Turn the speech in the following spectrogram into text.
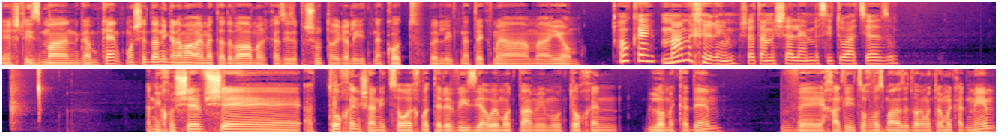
יש לי זמן, גם כן, כמו שדניגל אמר, האמת הדבר המרכזי זה פשוט רגע להתנקות ולהתנתק מה, מהיום. אוקיי, מה המחירים שאתה משלם בסיטואציה הזו? אני חושב שהתוכן שאני צורך בטלוויזיה הרבה מאוד פעמים הוא תוכן לא מקדם, ויכלתי לצרוך בזמן הזה דברים יותר מקדמים,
